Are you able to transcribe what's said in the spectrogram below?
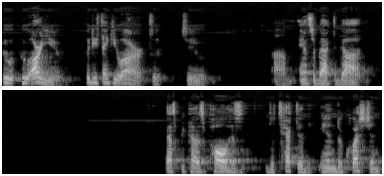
Who, who are you? Who do you think you are to, to um, answer back to God? That's because Paul has detected in the question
